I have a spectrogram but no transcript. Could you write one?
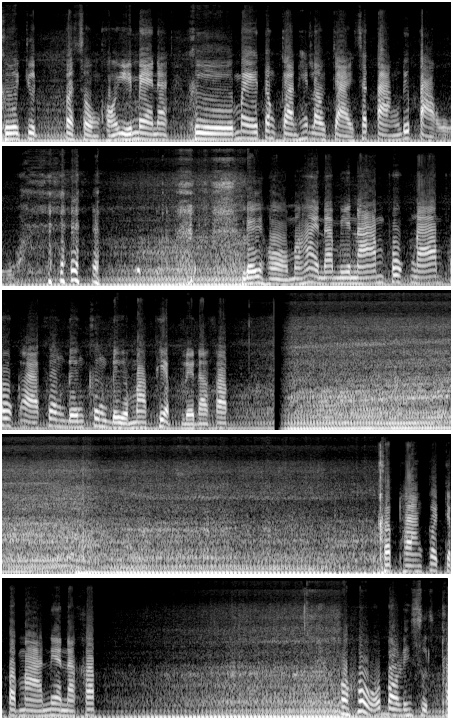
คือจุดประสงค์ของอีแม่นะคือไม่ต้องการให้เราจ่ายสตางค์หรือเปล่า เลยห่อมาให้นะมีน้ำพกน้ำพกอาเครื่องดื่มเครื่องดื่มมาเพียบเลยนะครับครับทางก็จะประมาณเนี่ยนะครับ โอ้โห บริสุทธิ์ข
